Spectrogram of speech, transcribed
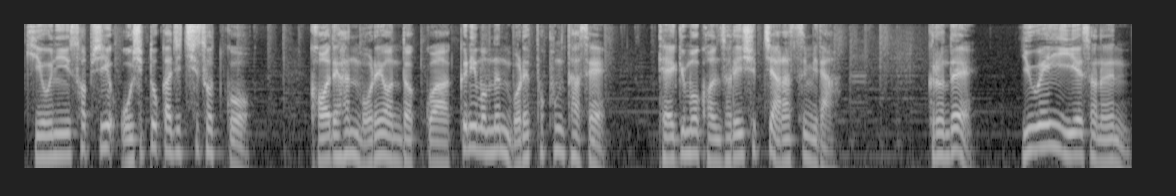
기온이 섭씨 50도까지 치솟고 거대한 모래 언덕과 끊임없는 모래 폭풍 탓에 대규모 건설이 쉽지 않았습니다. 그런데 UAE에서는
